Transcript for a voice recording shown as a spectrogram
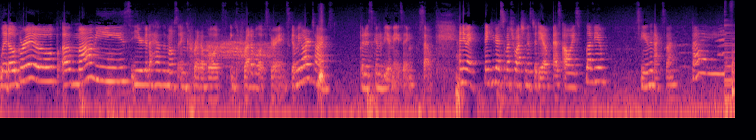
little group of mommies. You're gonna have the most incredible, incredible experience. It's gonna be hard times, but it's gonna be amazing. So anyway, thank you guys so much for watching this video. As always, love you. See you in the next one. Bye.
